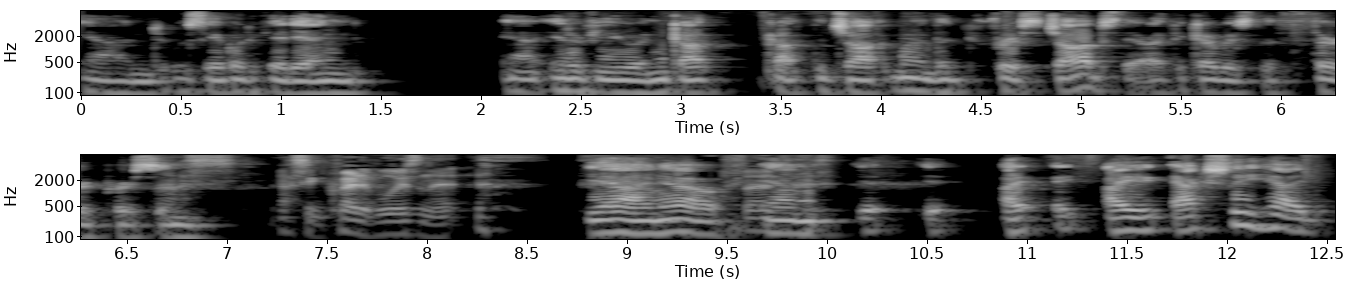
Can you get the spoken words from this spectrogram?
and was able to get in and interview and got got the job one of the first jobs there. I think I was the third person. That's, that's incredible, isn't it? Yeah, I know. And it, it, I, I I actually had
